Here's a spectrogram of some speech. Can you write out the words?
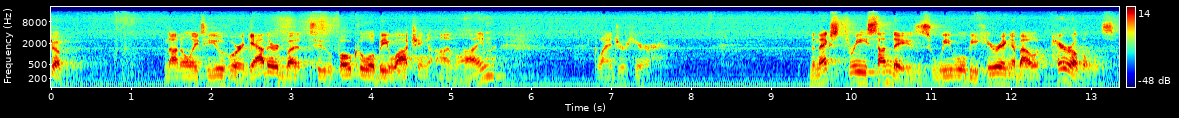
Worship, not only to you who are gathered, but to folk who will be watching online. Glad you're here. The next three Sundays, we will be hearing about parables.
